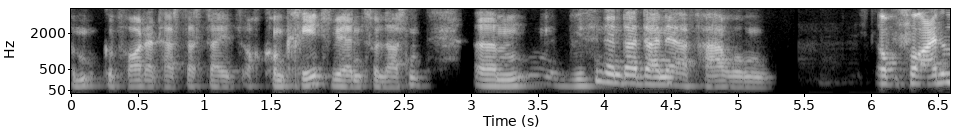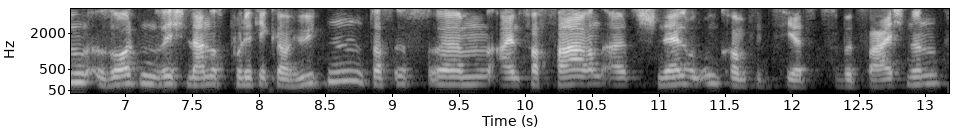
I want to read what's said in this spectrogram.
ähm, gefordert hast, das da jetzt auch konkret werden zu lassen. Wie sind denn da deine Erfahrungen? Glaube, vor allem sollten sich Landespolitiker hüten. Das ist ähm, ein Verfahren als schnell und unkompliziert zu bezeichnen,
